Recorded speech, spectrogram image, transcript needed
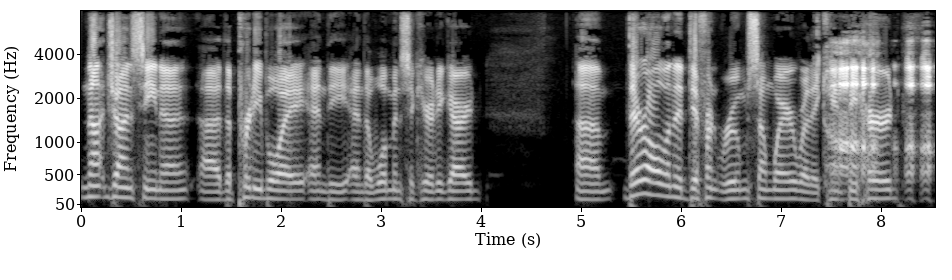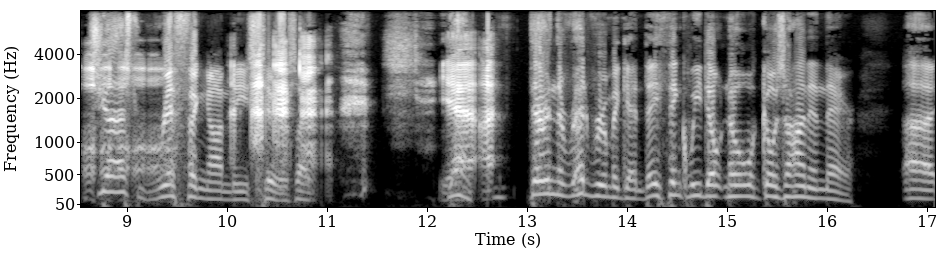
not John Cena, uh, the pretty boy and the and the woman security guard. Um, they're all in a different room somewhere where they can't be heard, just riffing on these two. It's like yeah, Yeah. I, they're in the red room again. They think we don't know what goes on in there. Uh,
